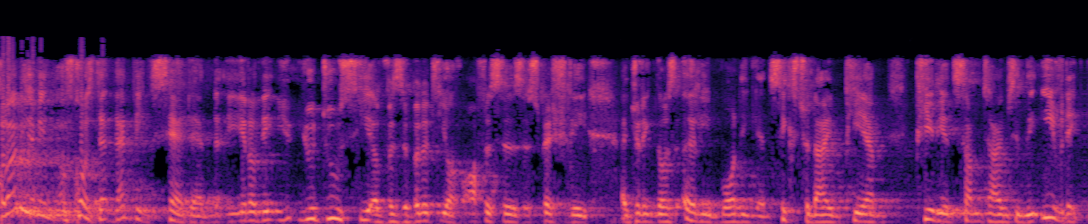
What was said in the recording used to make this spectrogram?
Xolani, I mean, of course, that, that being said, and you know, the, you, you, do see a visibility of officers, especially uh, during those early morning and 6 to 9 p.m. periods, sometimes in the evening.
